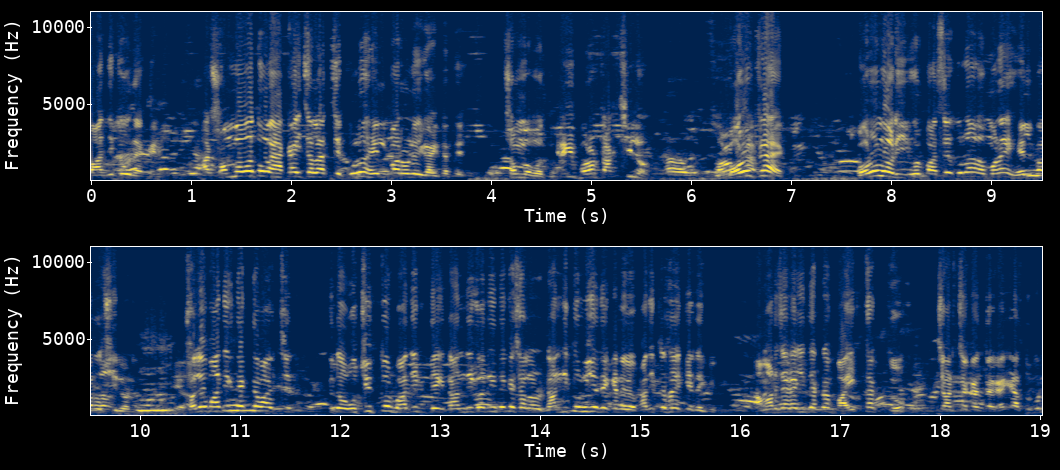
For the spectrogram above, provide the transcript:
বাদিকেও দেখেনি। আর সম্ভবত ও একাই চালাচ্ছে কোনো হেল্পারও নেই গাড়িটাতে সম্ভবত। বড় ট্রাক ছিল? বড় ট্রাক বড় লরি ওর পাশে কোনো মানে হেল্পারও ছিল না। ফলে বাদিক দেখতে পাচ্ছেন। কিন্তু উচিত তোর বাঁদিক দিক বাঁদিক দেখে চালানো। দিক তো নিজে দেখে নেবে বাঁদিকটা থেকে কে দেখবে আমার জায়গায় যদি একটা বাইক থাকতো চার চাকার জায়গায় এতক্ষণ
